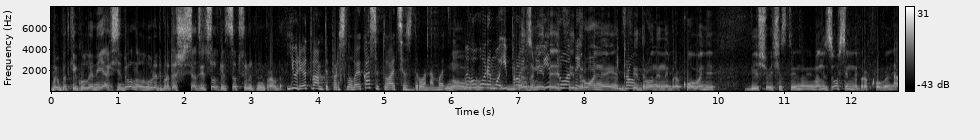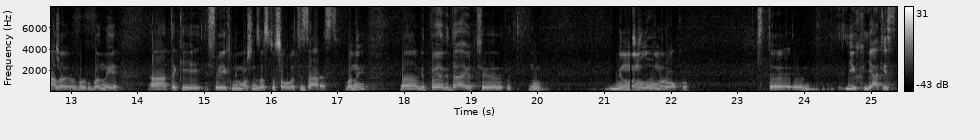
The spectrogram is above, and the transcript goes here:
випадки, коли неякісні дрони, але говорити про те, що 60% це абсолютно неправда. Юрій, от вам тепер слово. Яка ситуація з дронами? ми говоримо і про Ну, розумієте, дрони, ці дрони, і про ці дрони не браковані більшою частиною. Вони зовсім не браковані, але в- вони а, такі, що їх не можна застосовувати зараз. Вони відповідають е, ну, минулому року. Е, Їх якість,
